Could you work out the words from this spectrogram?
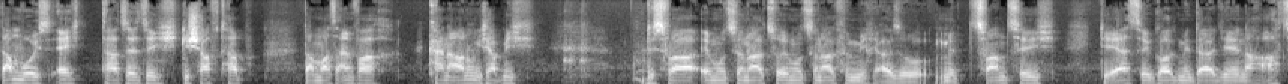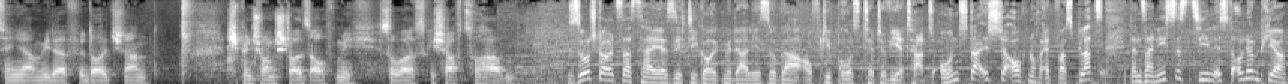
dann, wo ich es echt tatsächlich geschafft habe, dann war es einfach, keine Ahnung, ich habe mich, das war emotional, zu emotional für mich. Also mit 20 die erste Goldmedaille nach 18 Jahren wieder für Deutschland ich bin schon stolz auf mich, sowas geschafft zu haben. So stolz, dass Tayer sich die Goldmedaille sogar auf die Brust tätowiert hat. Und da ist ja auch noch etwas Platz, denn sein nächstes Ziel ist Olympia.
